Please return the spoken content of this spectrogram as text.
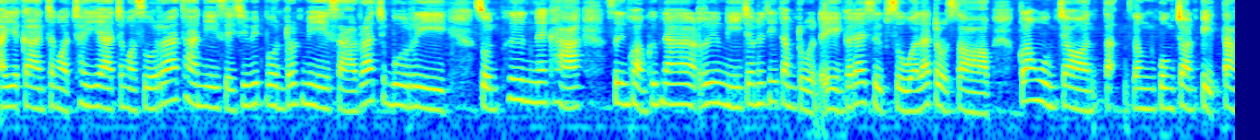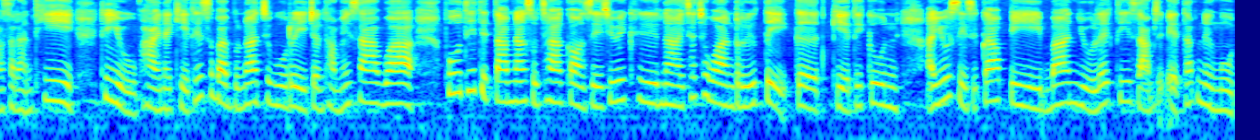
อายการจังหวัดชัยยา จังหวัดสุราษฎร์ธานีเสียชีวิตบนรถเมล์สายราชบุรีสวนพึ่งนะคะ ซึ่งความคืบหน้าเรื่องนี้เจ้าหน้าที่ตำรวจเองก็ได้สืบสวนและตรวจสอบ กล้องวงจรตวงจรปิดตามสถานที่ที่อยู่ภายในเขตเทศบาลบุรีราชบุรีจนทำให้ทราบว่า ผู้ที่ติดตามนางสุชาก่อนเสียชีวิตคือนายชัชวานหรือติเกิดเกียรติกุลอายุ 49 ปี บ้านอยู่เลขที่ 31ทับ1หมู่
